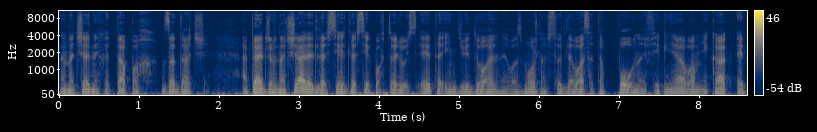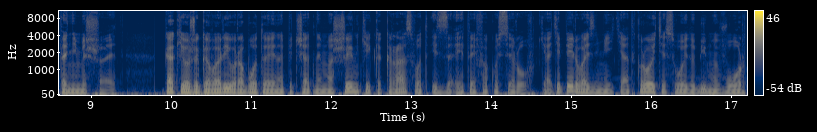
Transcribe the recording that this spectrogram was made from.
на начальных этапах задачи. Опять же, в начале для всех, для всех повторюсь, это индивидуальное. Возможно, все для вас это полная фигня, вам никак это не мешает. Как я уже говорил, работая на печатной машинке, как раз вот из-за этой фокусировки. А теперь возьмите, откройте свой любимый Word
